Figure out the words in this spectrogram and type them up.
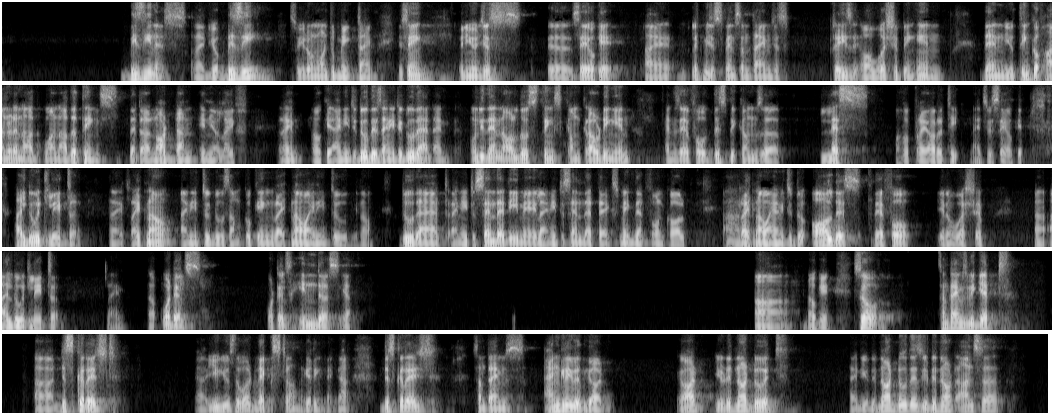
Busyness, right? You're busy, so you don't want to make time. You're saying when you just uh, say, okay, I let me just spend some time just praising or worshiping Him, then you think of hundred and one other things that are not done in your life right? Okay, I need to do this, I need to do that. And only then all those things come crowding in. And therefore, this becomes a less of a priority. Right? So we say, okay, I'll do it later. Right? Right now, I need to do some cooking. Right now, I need to, you know, do that. I need to send that email. I need to send that text, make that phone call. Uh, right now, I need to do all this. Therefore, you know, worship, uh, I'll do it later. Right? Uh, what else? What else hinders? Yeah. Ah, okay. So sometimes we get uh, discouraged. Uh, you use the word vexed, huh? getting discouraged, sometimes angry with God. God, you did not do it. Right? You did not do this. You did not answer.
